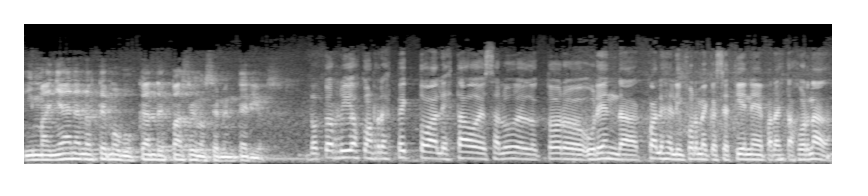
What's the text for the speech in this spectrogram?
y mañana no estemos buscando espacio en los cementerios. Doctor Ríos, con respecto al estado de salud del doctor Urenda, ¿cuál es el informe que se tiene para esta jornada?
